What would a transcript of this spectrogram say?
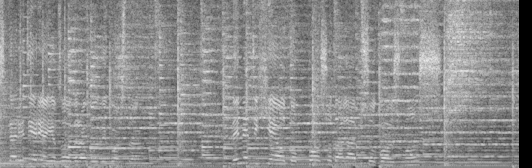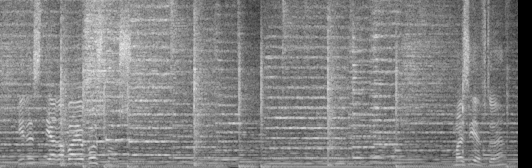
Συγχαρητήρια για αυτό το τραγούδι, Κώστα. Δεν είναι τυχαίο το πόσο το αγάπησε ο κόσμος. Είδες τι αγαπάει ο κόσμος. Μαζί αυτό, ε.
